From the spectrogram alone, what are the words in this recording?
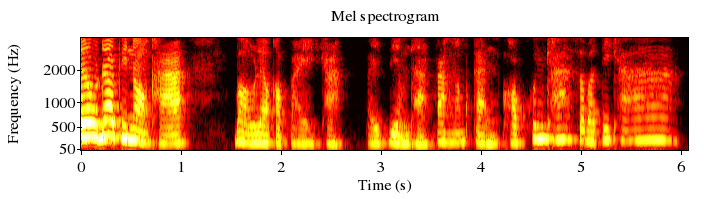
ร็วๆเด้อพี่น้องค่ะเบาแล้วก็ไปค่ะ ไปเตรียมถาฟังน้ำกัน ขอบคุณค่ะ สวัสดีค่ะ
